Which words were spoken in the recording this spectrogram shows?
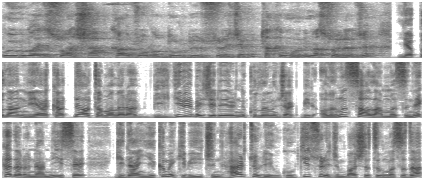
uygulayıcısı olan Şahap Kavcıoğlu durduğu sürece bu takım oyunu nasıl oynanacak? Yapılan liyakatli atamalara bilgi ve becerilerini kullanacak bir alanın sağlanması ne kadar önemliyse giden yıkım ekibi için her türlü hukuki sürecin başlatılması da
